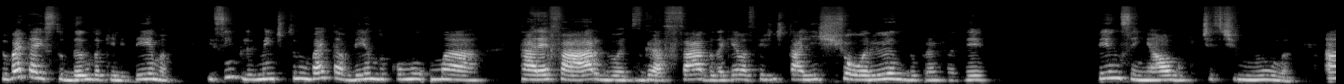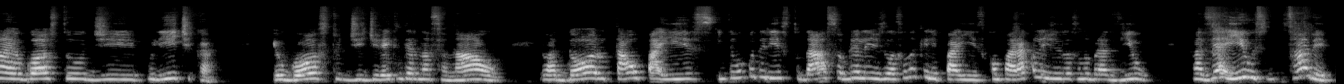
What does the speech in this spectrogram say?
tu vai estar tá estudando aquele tema e simplesmente tu não vai estar tá vendo como uma tarefa árdua, desgraçada, daquelas que a gente está ali chorando para fazer. Pensa em algo que te estimula. Ah, eu gosto de política, eu gosto de direito internacional, eu adoro tal país, então eu poderia estudar sobre a legislação daquele país, comparar com a legislação do Brasil, fazer aí, sabe?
